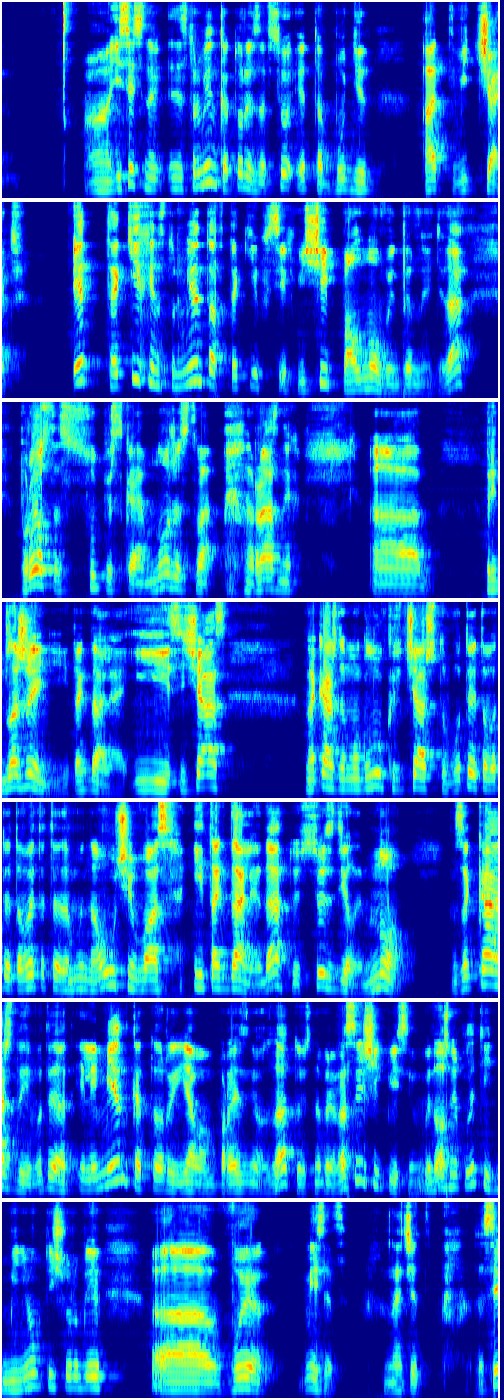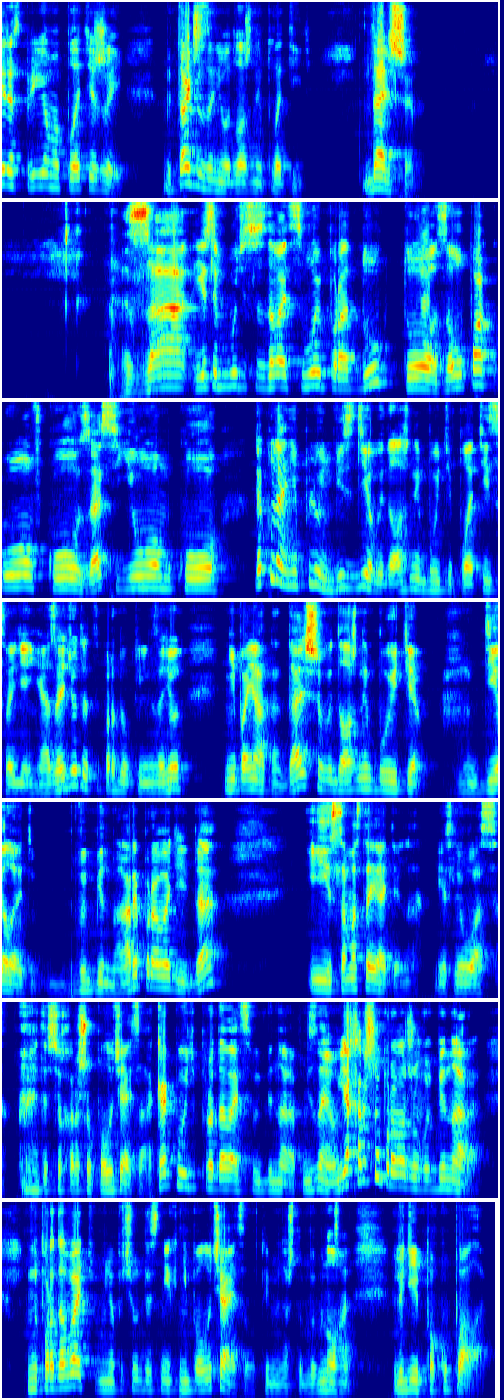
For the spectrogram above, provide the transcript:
а, естественно, инструмент, который за все это будет отвечать. Это, таких инструментов, таких всех вещей полно в интернете, да, просто суперское множество разных а, предложений и так далее. И сейчас на каждом углу кричат, что вот это, вот это, вот это мы научим вас и так далее, да, то есть все сделаем. Но за каждый вот этот элемент, который я вам произнес, да, то есть, например, рассылщик писем, вы должны платить минимум 1000 рублей э, в месяц. Значит, сервис приема платежей, вы также за него должны платить. Дальше. За, если вы будете создавать свой продукт, то за упаковку, за съемку, да куда ни плюнь, везде вы должны будете платить свои деньги. А зайдет этот продукт или не зайдет, непонятно. Дальше вы должны будете делать вебинары, проводить, да, и самостоятельно, если у вас это все хорошо получается. А как будете продавать с вебинаров? Не знаю, я хорошо провожу вебинары, но продавать у меня почему-то с них не получается, вот именно, чтобы много людей покупало.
